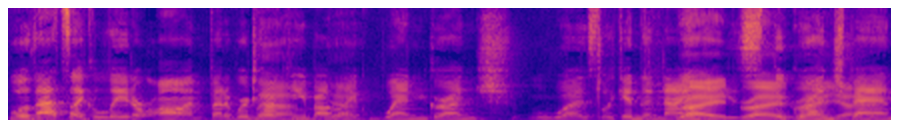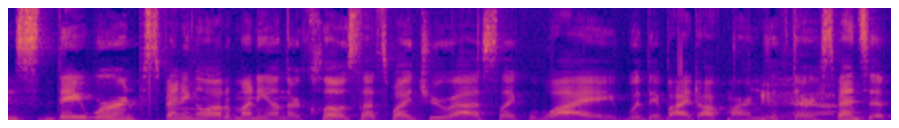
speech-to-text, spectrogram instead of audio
Well, that's like later on, but we're Yeah, talking about yeah. like when grunge was like in the 90s. Right, right, the right, grunge yeah. bands, they weren't spending a lot of money on their clothes. That's why Drew asked, like, why would they buy Doc Martens if they're expensive?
